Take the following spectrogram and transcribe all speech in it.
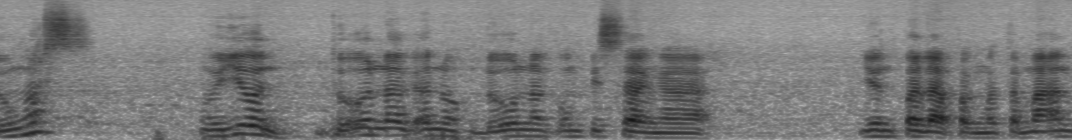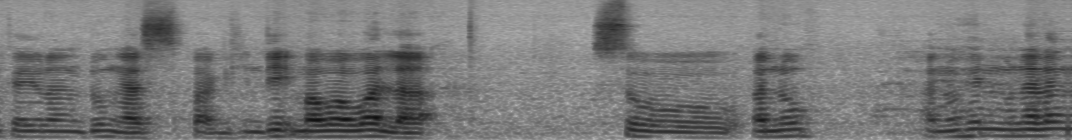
dungas o yun doon nag ano doon nagumpisa nga yun pala pag matamaan kayo ng dungas pag hindi mawawala so ano anuhin mo na lang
